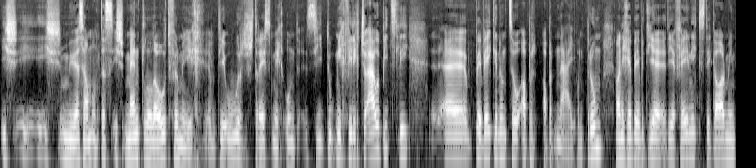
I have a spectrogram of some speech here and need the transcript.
ist, ist mühsam und das ist Mental Load für mich. Die Uhr stresst mich und sie tut mich vielleicht schon auch ein bisschen äh, bewegen und so, aber, aber nein. Und darum habe ich eben die, die Phoenix, die Garmin,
